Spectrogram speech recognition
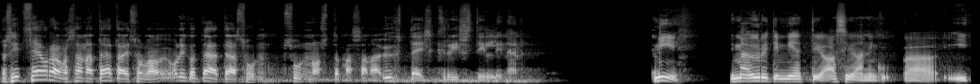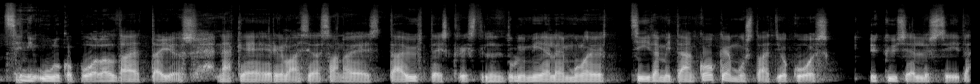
No sitten seuraava sana, tämä taisi olla, oliko tämä tää sun, sun nostama sana, yhteiskristillinen? Niin, Niin mä yritin miettiä asiaa niin kuin, äh, itseni ulkopuolelta, että jos näkee erilaisia sanoja, ja tämä yhteiskristillinen tuli mieleen, mulla ei ole siitä mitään kokemusta, että joku olisi kysellyt siitä.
